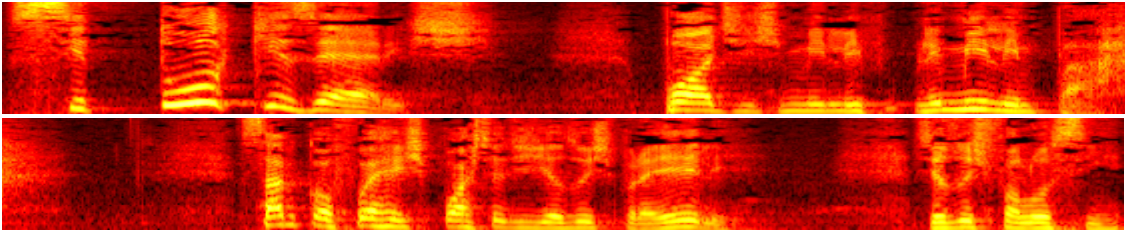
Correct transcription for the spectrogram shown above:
se tu quiseres, podes me, me limpar. Sabe qual foi a resposta de Jesus para ele? Jesus falou assim:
